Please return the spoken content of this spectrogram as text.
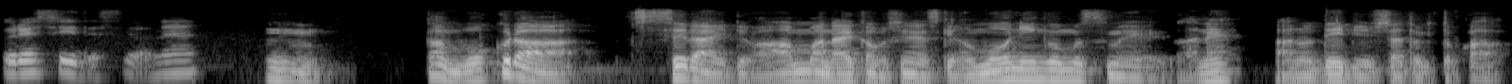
嬉しいですよね。うんうん。多分僕ら世代ではあんまないかもしれないですけど、モーニング娘。がね、あのデビューした時とか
